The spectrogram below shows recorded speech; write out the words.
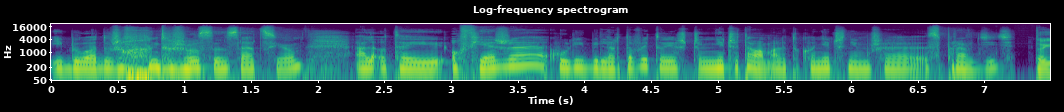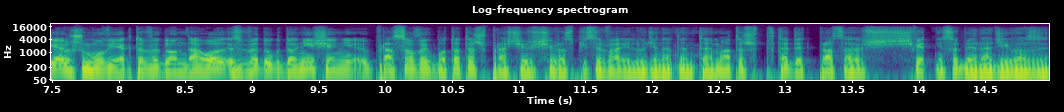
i była dużą, dużą sensacją. Ale o tej ofierze kuli bilardowej to jeszcze nie czytałam, ale to koniecznie muszę sprawdzić. To ja już mówię, jak to wyglądało. Według doniesień prasowych, bo to też w prasie się rozpisywali ludzie na ten temat, też wtedy prasa świetnie sobie radziła z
